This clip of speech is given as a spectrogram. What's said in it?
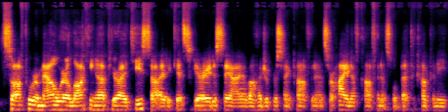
software malware locking up your IT side, it gets scary to say I have 100% confidence or high enough confidence will bet the company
